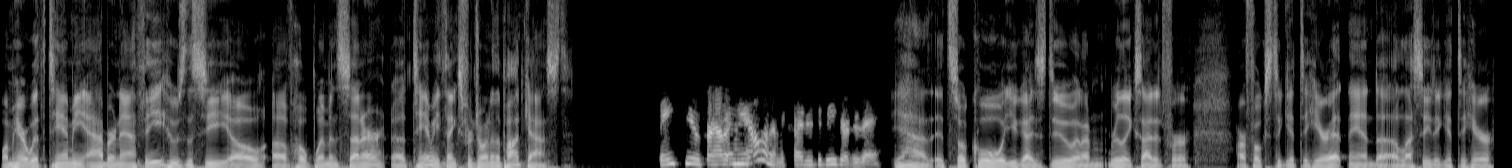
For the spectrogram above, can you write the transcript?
Well, I'm here with Tammy Abernathy, who's the CEO of Hope Women's Center. Uh, Tammy, thanks for joining the podcast. Thank you for having me on. I'm excited to be here today. Yeah, it's so cool what you guys do, and I'm really excited for our folks to get to hear it, and uh, Alessi to get to hear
